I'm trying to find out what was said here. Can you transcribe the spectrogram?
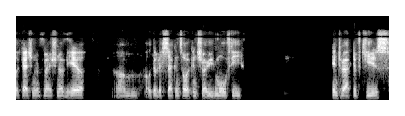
Location information over here. Um, I'll give it a second so I can show you more of the interactive cues.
